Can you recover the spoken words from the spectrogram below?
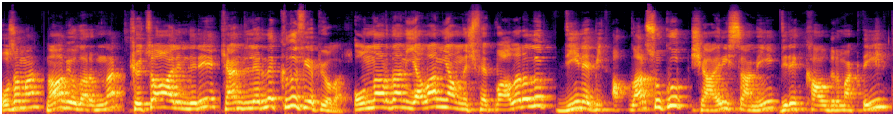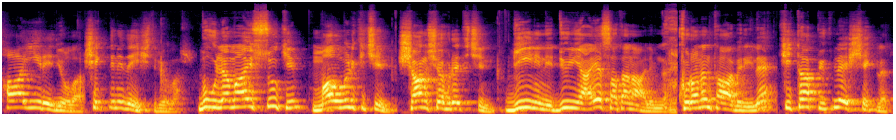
O zaman ne yapıyorlar bunlar? Kötü alimleri kendilerine kılıf yapıyorlar. Onlardan yalan yanlış fetvalar alıp dine bid'atlar sokup şair İslamiye'yi direkt kaldırmak değil tayir ediyorlar. Şeklini değiştiriyorlar. Bu ulema-i su kim? Mal mülk için, şan şöhret için, dinini dünyaya satan alimler. Kur'an'ın tabiriyle kitap yüklü eşekler.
